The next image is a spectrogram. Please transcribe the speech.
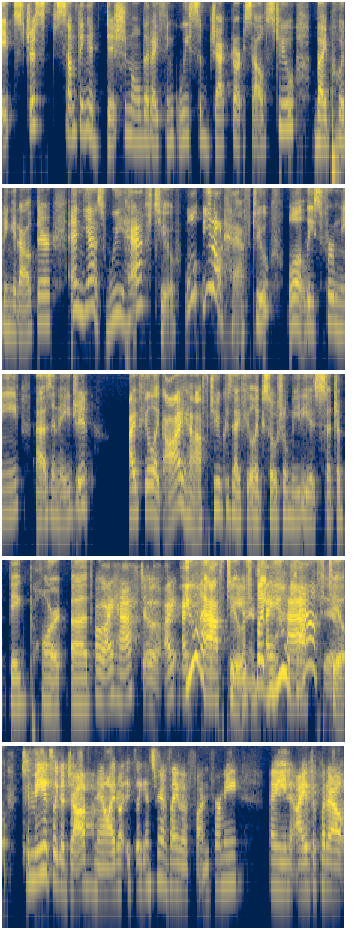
It's just something additional that I think we subject ourselves to by putting it out there. And yes, we have to. Well, you don't have to. Well, at least for me as an agent, I feel like I have to because I feel like social media is such a big part of. Oh, I have to. I you I have, have, to, to but I you have, have to. to. To me, it's like a job now. I don't. It's like Instagram's not even fun for me. I mean, I have to put out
